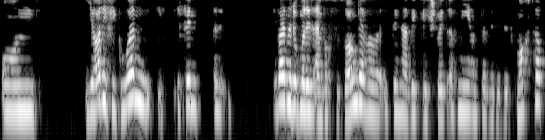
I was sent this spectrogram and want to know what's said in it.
Und ja, die Figuren, ich, ich finde, also ich weiß nicht, ob man das einfach so sagen darf, aber ich bin auch wirklich stolz auf mich und dass ich das jetzt gemacht habe.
